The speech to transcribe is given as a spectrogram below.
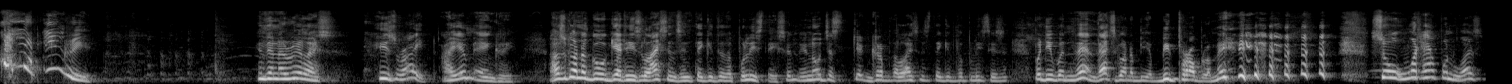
I'm not angry. And then I realized, he's right. I am angry. I was going to go get his license and take it to the police station. You know, just get, grab the license, take it to the police station. But even then, that's going to be a big problem. Eh? so what happened was,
